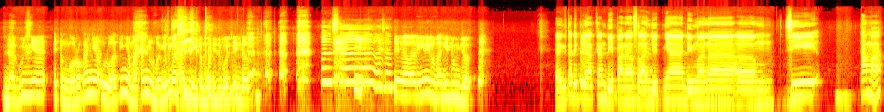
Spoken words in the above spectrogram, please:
dagunya, eh tenggorokannya, ulu hatinya, matanya, lubang hidungnya Lubang anjing hidung. semua disebutin dong. Bangsat. Yang nggak paling ini lubang hidung cok. Dan kita diperlihatkan di panel selanjutnya di mana em, si Tama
